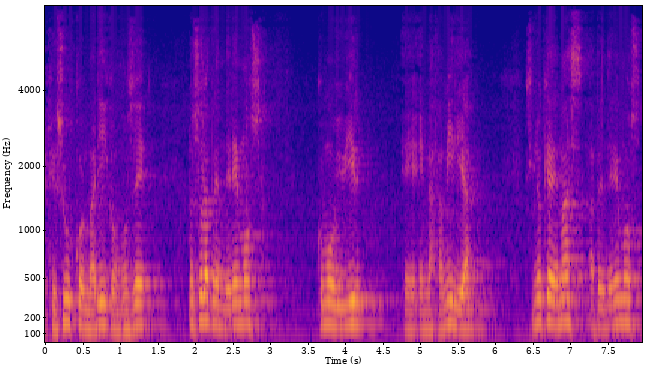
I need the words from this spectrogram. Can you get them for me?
Jesús, con María con José, no solo aprenderemos cómo vivir eh, en la familia, sino que además aprenderemos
